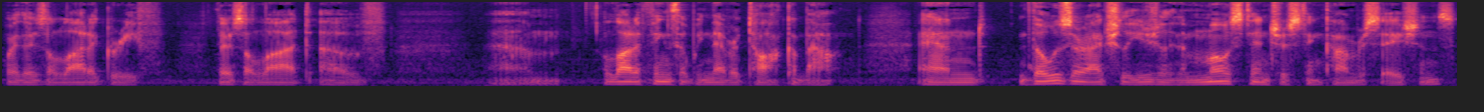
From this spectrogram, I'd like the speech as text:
where there's a lot of grief. There's a lot of um, a lot of things that we never talk about, and those are actually usually the most interesting conversations.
